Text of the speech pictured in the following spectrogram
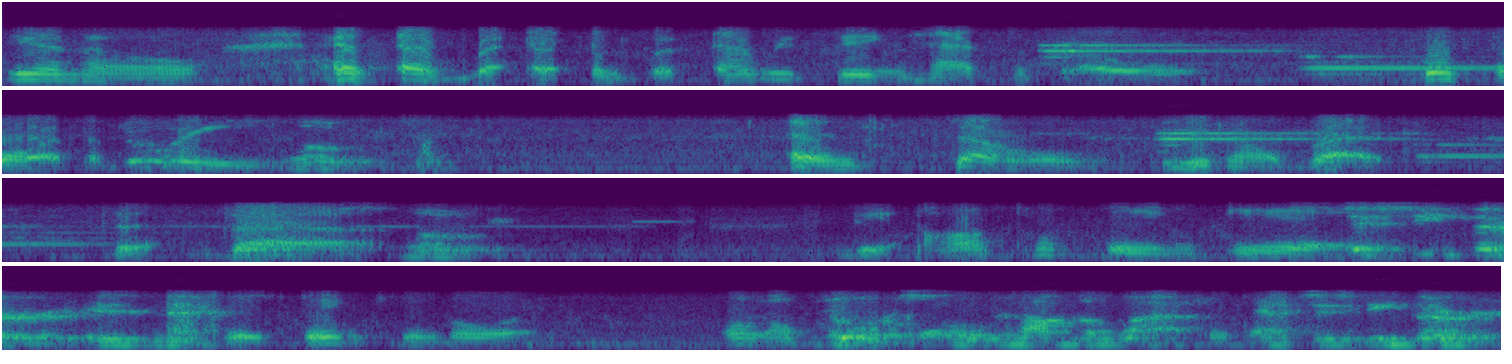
You know, and, and, but, but everything had to go before the priest, and so you know, but the the the awesome thing is, 63rd is next. thank you, Lord. And I think Doors that open on the left at 63rd.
